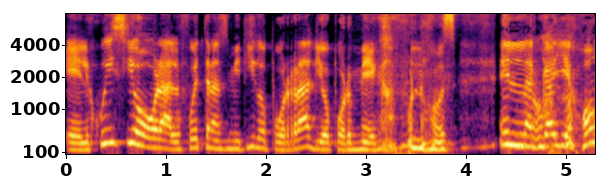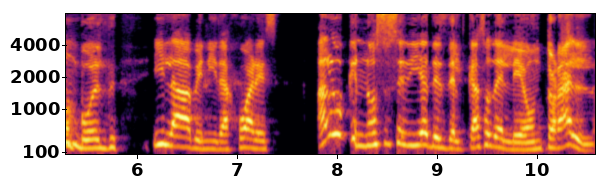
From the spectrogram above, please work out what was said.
El juicio oral fue transmitido por radio por megáfonos en la calle Humboldt y la avenida Juárez. Algo que no sucedía desde el caso de León Toral.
